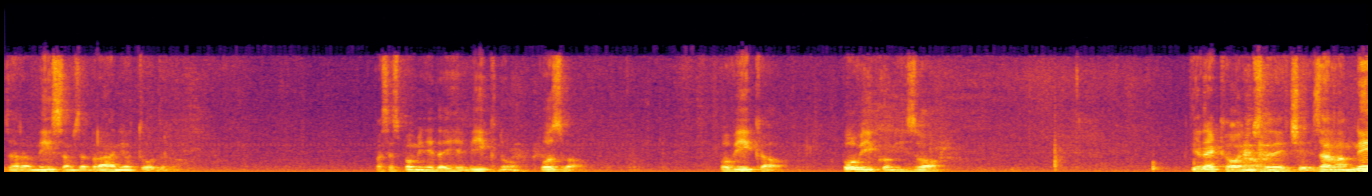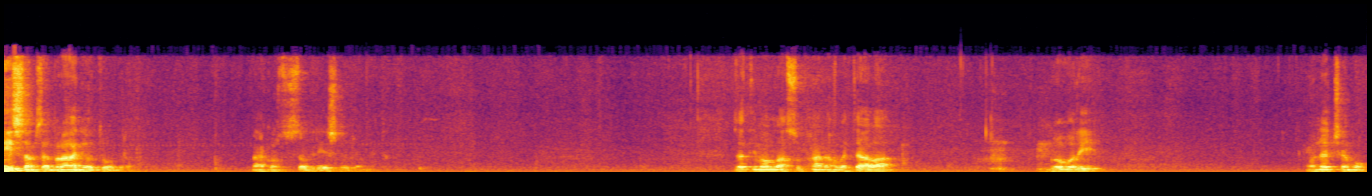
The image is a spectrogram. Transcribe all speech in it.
zar nisam zabranio to drvo? Pa se spominje da ih je viknuo, pozvao, povikao, povikom ih zvao. I rekao im sljedeće, zar vam nisam zabranio to drvo? Nakon što se ogriješili od Zatim Allah subhanahu wa ta'ala govori o nečemu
